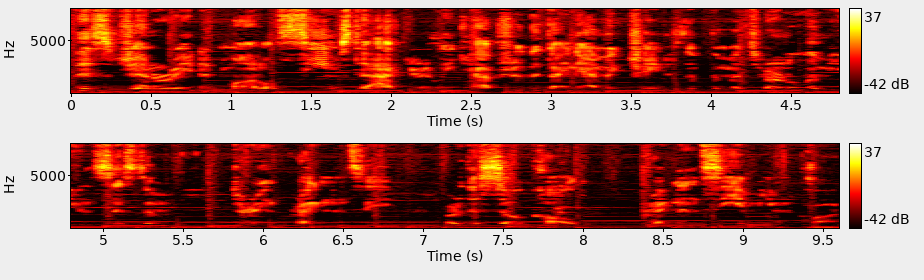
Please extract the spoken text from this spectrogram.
This generated model seems to accurately capture the dynamic changes of the maternal immune system during pregnancy, or the so called pregnancy immune clock.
